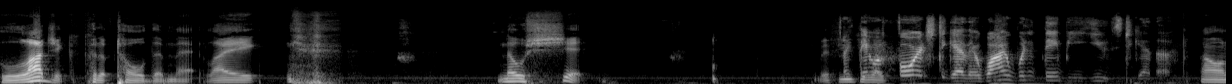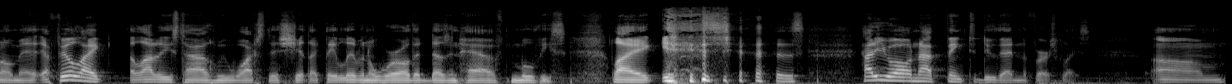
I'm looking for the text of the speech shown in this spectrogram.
logic could have told them that. Like no shit. If you Like they could were forged together. Why wouldn't they be used together? I don't know, man. I feel like a lot of these times we watch this shit, like they live in a world that doesn't have movies. Like it's just how do you all not think to do that in the first place? Um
